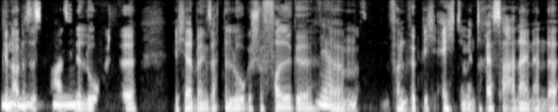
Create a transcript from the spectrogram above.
Genau, das mhm. ist quasi mhm. eine logische ich hätte gesagt, eine logische Folge ja. ähm, von wirklich echtem Interesse aneinander,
